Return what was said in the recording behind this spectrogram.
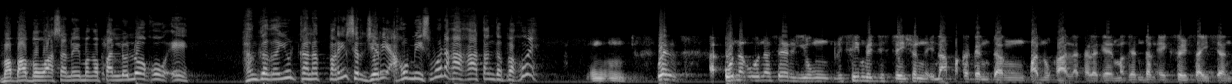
mababawasan na yung mga panloloko. Eh, hanggang ngayon, kalat pa rin, Sir Jerry. Ako mismo, nakakatanggap ako eh. Mm Well, uh, unang-una sir, yung SIM registration, eh, napakagandang panukala talaga yan. Magandang exercise yan.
